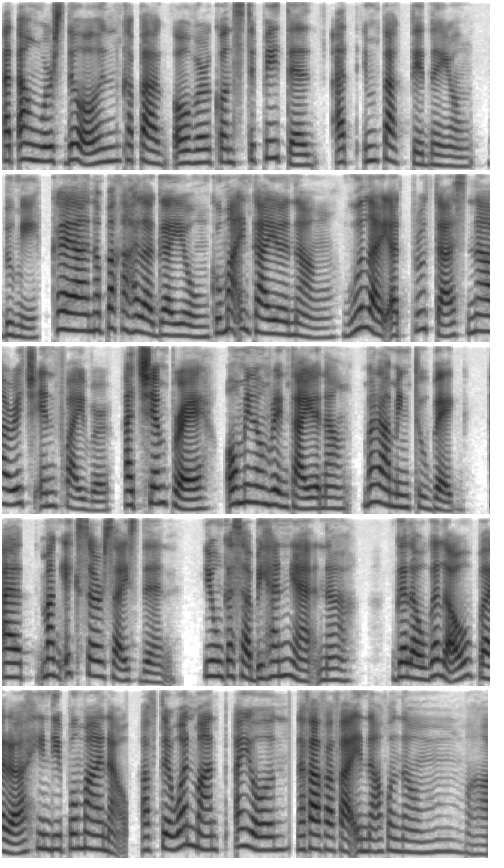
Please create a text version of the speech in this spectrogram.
At ang worst doon kapag over-constipated at impacted na yung dumi. Kaya napakahalaga yung kumain tayo ng gulay at prutas na rich in fiber. At syempre, uminom rin tayo ng maraming tubig. At mag-exercise din. Yung kasabihan niya na galaw-galaw para hindi pumanaw. After one month, ayon, nakakakain na ako ng mga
